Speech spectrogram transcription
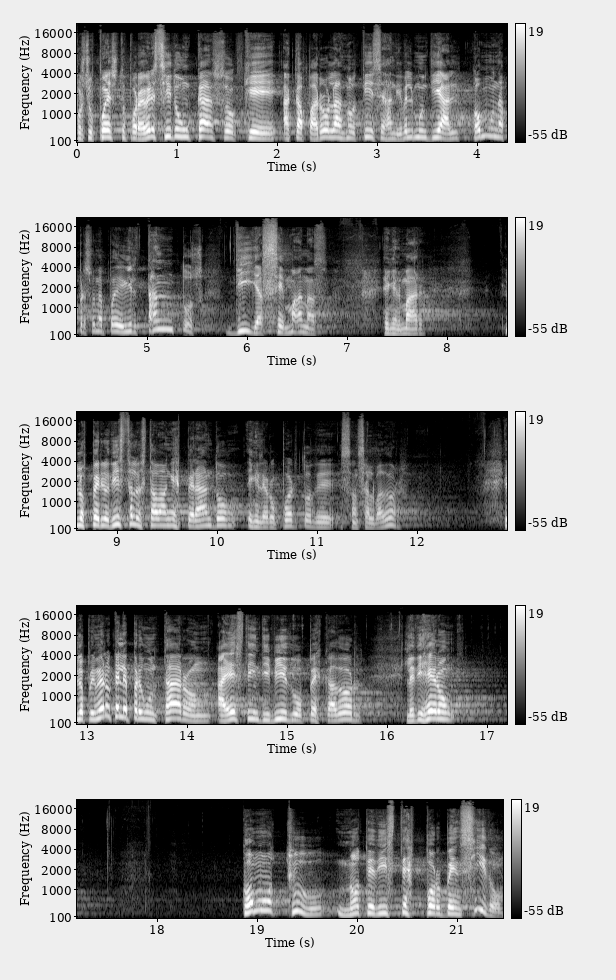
Por supuesto, por haber sido un caso que acaparó las noticias a nivel mundial, ¿cómo una persona puede vivir tantos días, semanas en el mar? Los periodistas lo estaban esperando en el aeropuerto de San Salvador. Y lo primero que le preguntaron a este individuo pescador, le dijeron, ¿cómo tú no te diste por vencido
